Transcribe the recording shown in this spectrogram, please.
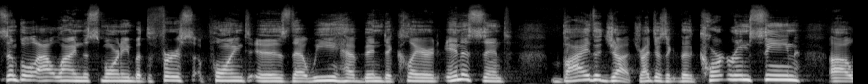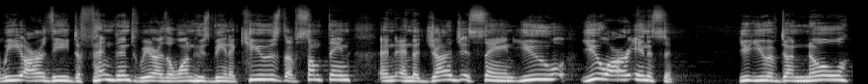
simple outline this morning, but the first point is that we have been declared innocent by the judge, right? There's a, the courtroom scene. Uh, we are the defendant. We are the one who's being accused of something. And, and the judge is saying, you, you are innocent. You, you have done no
